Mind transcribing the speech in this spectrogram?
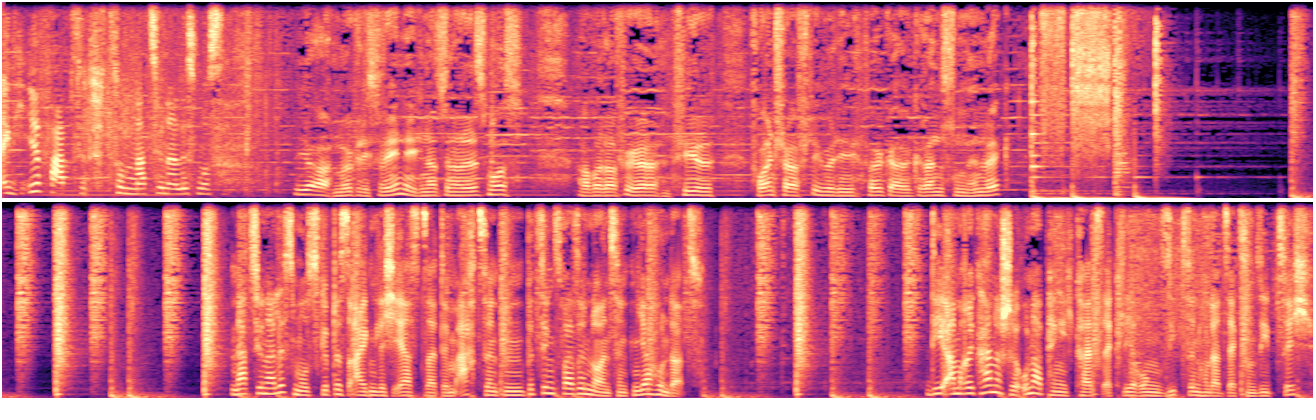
Eigentlich Ihr Fazit zum Nationalismus? Ja, möglichst wenig Nationalismus, aber dafür viel Freundschaft über die Völkergrenzen hinweg. Nationalismus gibt es eigentlich erst seit dem 18. bzw. 19. Jahrhundert. Die amerikanische Unabhängigkeitserklärung 1776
